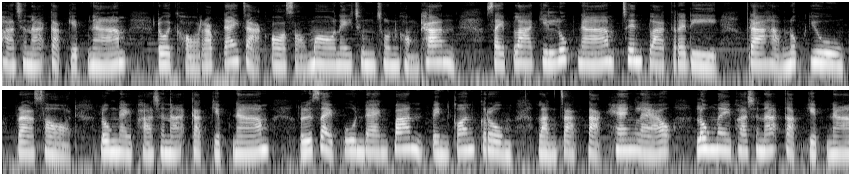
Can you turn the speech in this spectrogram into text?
ภาชนะกักเก็บน้ำ โดยขอรับได้จากอสมในชุมชนของท่าน ใส่ปลากินลูกน้ำ เช่นปลากระดี ปลาหางนกยูง ปลาสอด ลงในภาชนะกักเก็บน้ำ หรือใส่ปูนแดงปั้นเป็นก้อนกลม หลังจากตากแห้งแล้ว ลงในภาชนะกักเก็บน้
